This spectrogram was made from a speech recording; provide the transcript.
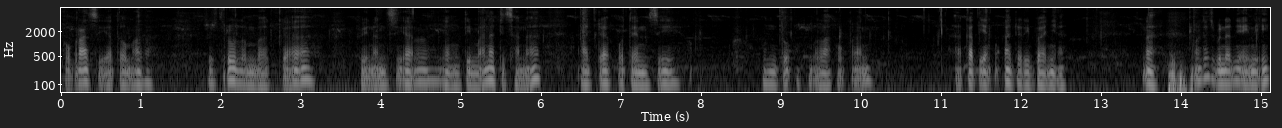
koperasi atau malah justru lembaga finansial yang di mana di sana ada potensi untuk melakukan akad yang ada ribanya. Nah, maka sebenarnya ini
